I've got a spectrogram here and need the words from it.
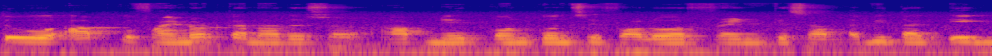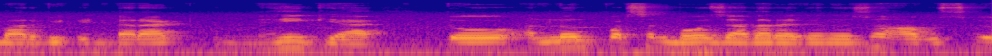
तो आपको फाइंड आउट करना दोस्तों, आपने कौन कौन से फॉलोअर फ्रेंड के साथ अभी तक एक बार भी इंटरेक्ट नहीं किया है। तो अनलोन पर्सन बहुत ज़्यादा रहते हैं दोस्तों, आप उसको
